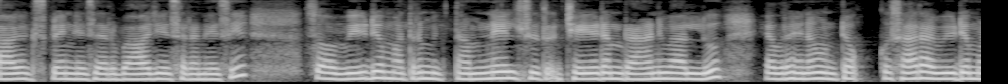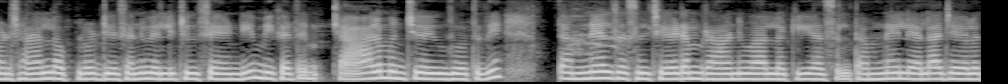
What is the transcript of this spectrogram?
బాగా ఎక్స్ప్లెయిన్ చేశారు బాగా చేశారు అనేసి. సో ఆ వీడియో మాత్రం మీకు తమ్నైల్స్ చేయడం రాని వాళ్ళు ఎవరైనా ఉంటే ఒక్కసారి ఆ వీడియో మన ఛానల్లో అప్లోడ్ చేశాను వెళ్ళి చూసేయండి. మీకైతే చాలా మంచిగా యూజ్ అవుతుంది. తమ్నేల్స్ అసలు చేయడం రాని వాళ్ళకి అసలు తమ్నేల్ ఎలా చేయాలో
